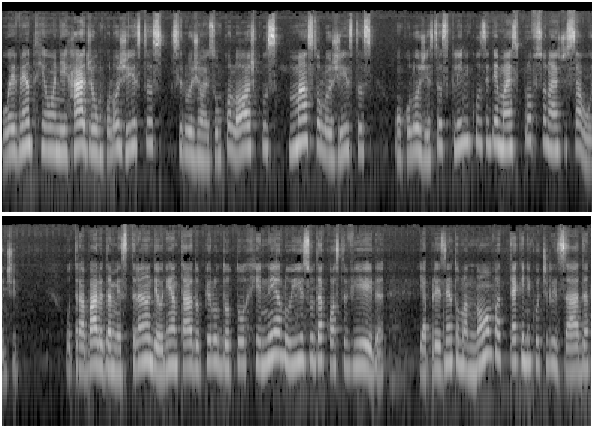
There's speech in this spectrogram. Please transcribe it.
O evento reúne radio-oncologistas, cirurgiões oncológicos, mastologistas, oncologistas clínicos e demais profissionais de saúde. O trabalho da mestranda é orientado pelo Dr. René Aloysio da Costa Vieira e apresenta uma nova técnica utilizada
